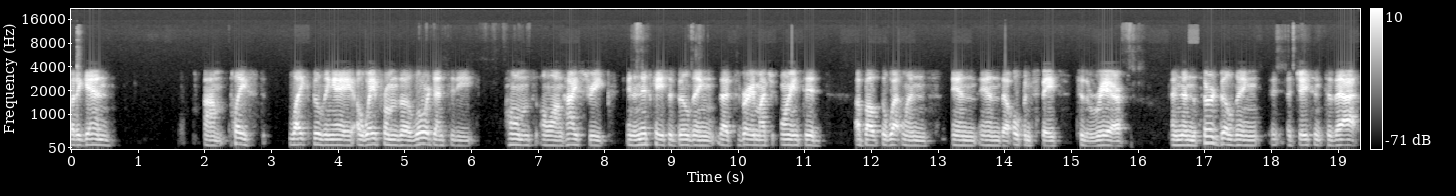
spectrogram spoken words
but again, um, placed like Building A away from the lower density homes along High Street. And in this case, a building that's very much oriented about the wetlands and, and the open space to the rear. And then the third building adjacent to that,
